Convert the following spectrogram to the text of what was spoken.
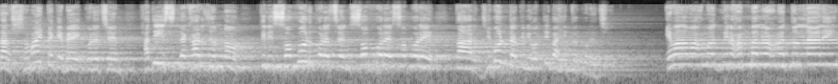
তার সময়টাকে ব্যয় করেছেন। হাদিস লেখার জন্য তিনি সফর করেছেন। সফরে সফরে তার জীবনটা তিনি অতিবাহিত করেছেন। ইমাম আহমদ বিন হাম্বল রহমতুল্লাহ আলাই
